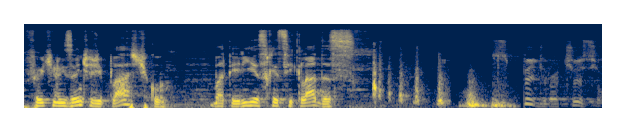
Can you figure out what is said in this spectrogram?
fertilizante de plástico, baterias recicladas. Speed Notícias.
